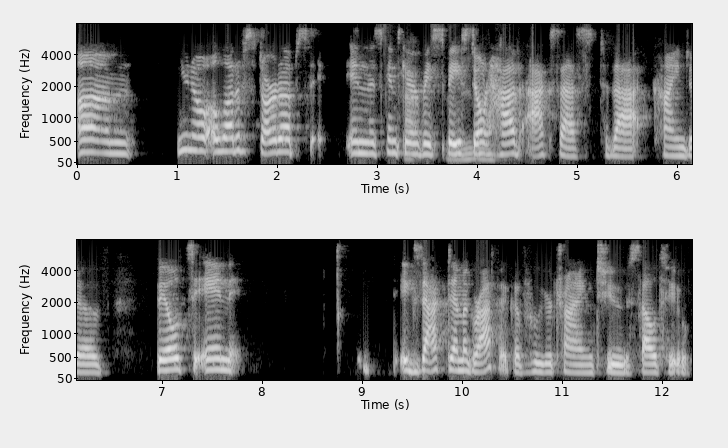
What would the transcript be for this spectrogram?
um, you know a lot of startups in the skincare based space don't have access to that kind of built in exact demographic of who you're trying to sell to.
